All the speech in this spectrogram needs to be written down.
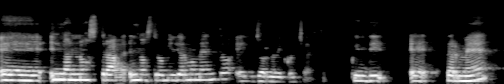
E nostra, il nostro miglior momento è il giorno del concerto. Quindi eh, per me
